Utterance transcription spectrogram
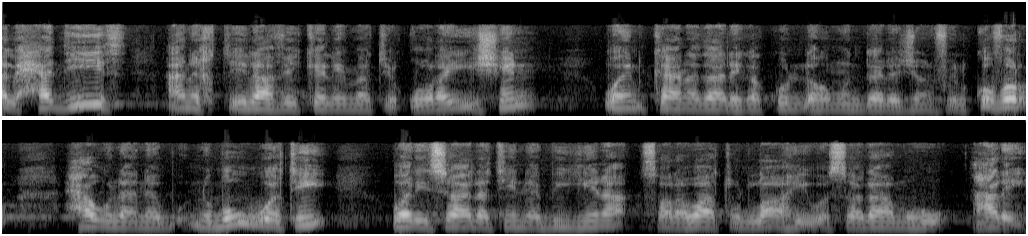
الحديث عن اختلاف كلمة قريش وإن كان ذلك كله مندرجا في الكفر حول نبوة ورسالة نبينا صلوات الله وسلامه عليه.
